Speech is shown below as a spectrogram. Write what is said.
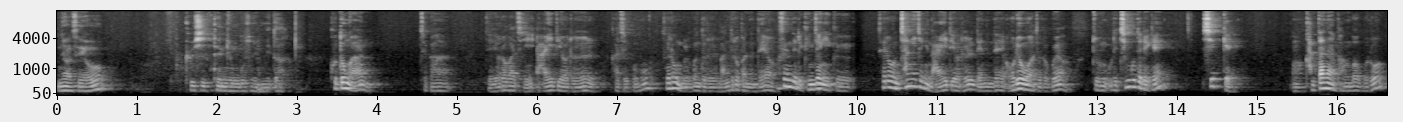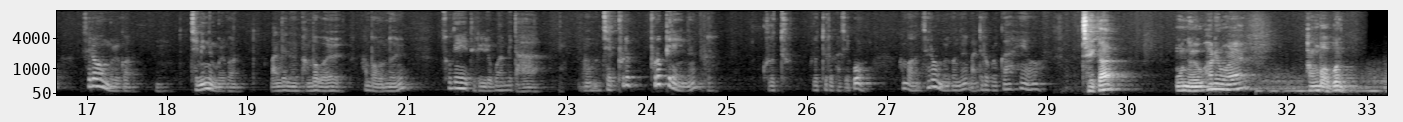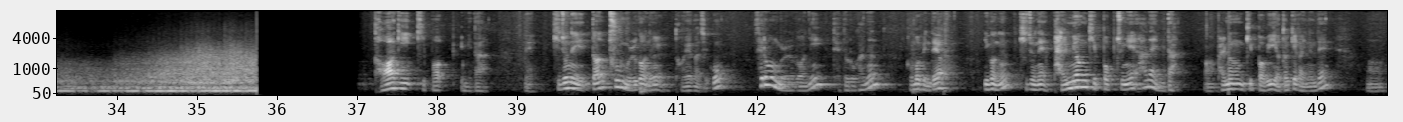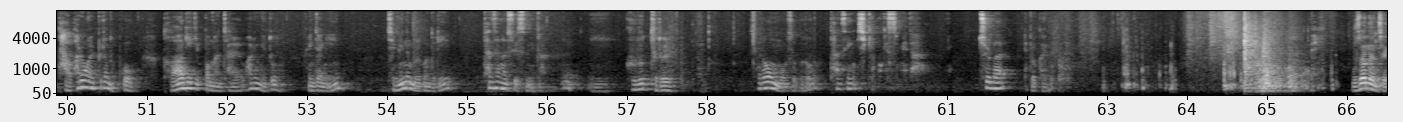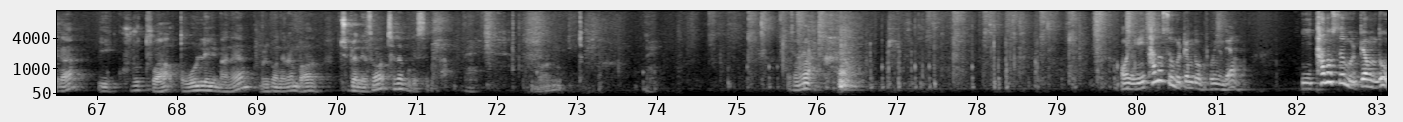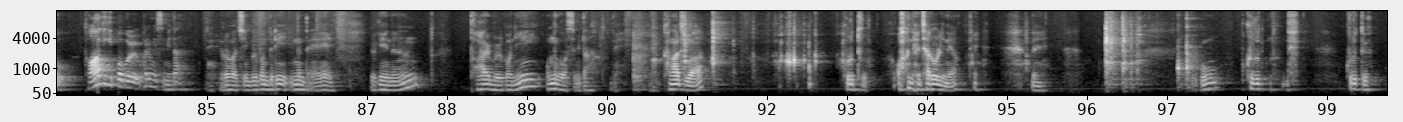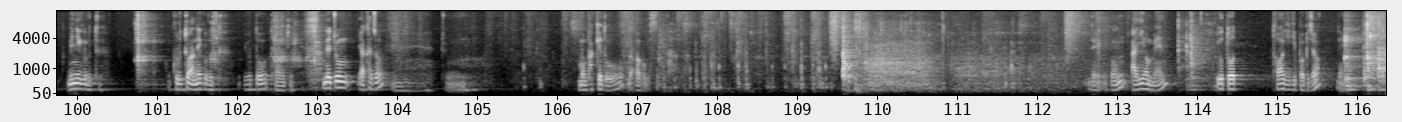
안녕하세요. 교시템 연구소입니다. 그동안 제가 이제 여러 가지 아이디어를 가지고 새로운 물건들을 만들어 봤는데요. 학생들이 굉장히 그 새로운 창의적인 아이디어를 내는데 어려워하더라고요. 좀 우리 친구들에게 쉽게 어, 간단한 방법으로 새로운 물건, 음, 재밌는 물건 만드는 방법을 한번 오늘 소개해 드리려고 합니다. 어, 제 프로, 프로필에 있는 그 그루트, 그루트를 가지고 한번 새로운 물건을 만들어 볼까 해요. 제가 오늘 활용할 방법은 더하기 기법입니다. 네, 기존에 있던 두 물건을 더해가지고 새로운 물건이 되도록 하는 방법인데요. 이거는 기존의 발명 기법 중에 하나입니다. 어, 발명 기법이 8개가 있는데 어, 다 활용할 필요는 없고 더하기 기법만 잘 활용해도 굉장히 재밌는 물건들이 탄생할 수 있습니다. 이 그루트를 새로운 모습으로 탄생시켜 보겠습니다. 출발해 볼까요? 우선은 제가 이 구루트와 어울릴 만한 물건을 한번 주변에서 찾아보겠습니다. 네. 한번 우선은 어, 여기 타노스 물병도 보이는데요. 이 타노스 물병도 더하기 기법을 활용했습니다. 여러 가지 물건들이 있는데 여기에는 더할 물건이 없는 것 같습니다. 네. 강아지와 그루트. 어, 네, 잘 어울리네요. 네. 그리고 그루, 네. 그루트, 미니 그루트. 그루트 안에 그루트. 이것도 더하기. 근데 좀 약하죠? 네, 좀 한번 밖에도 나가보겠습니다. 네, 이건 아이언맨. 이것도 더하기 기법이죠. 네.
